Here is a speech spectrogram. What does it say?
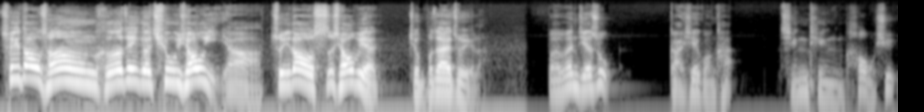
崔道成和这个邱小乙啊，追到石桥边就不再追了。本文结束，感谢观看，请听后续。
